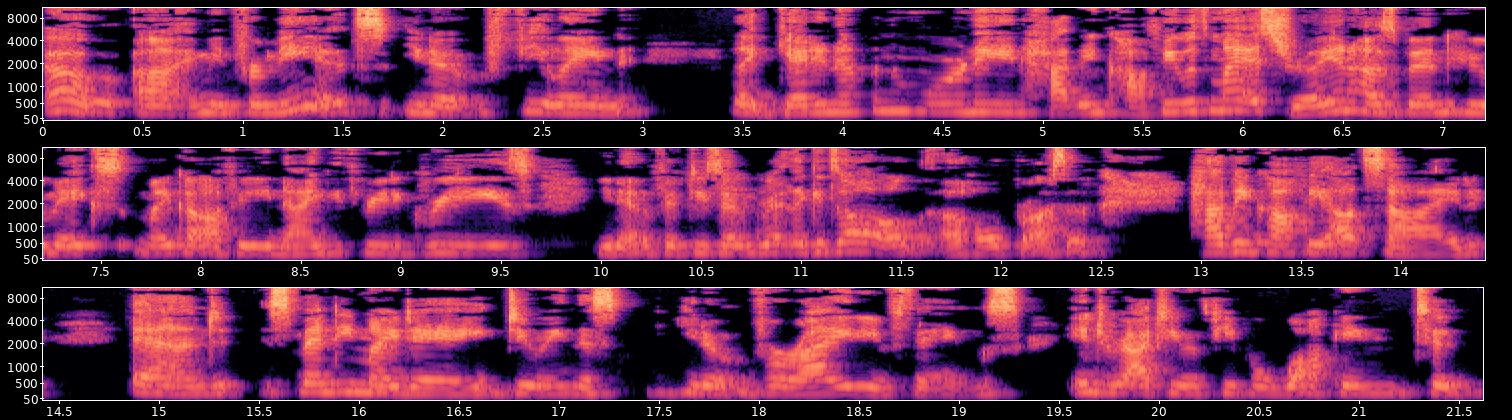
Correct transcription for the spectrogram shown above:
Oh, uh, I mean, for me, it's, you know, feeling like getting up in the morning, having coffee with my Australian husband who makes my coffee 93 degrees, you know, 57 grams. Like it's all a whole process. Having coffee outside and spending my day doing this, you know, variety of things, interacting with people, walking to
